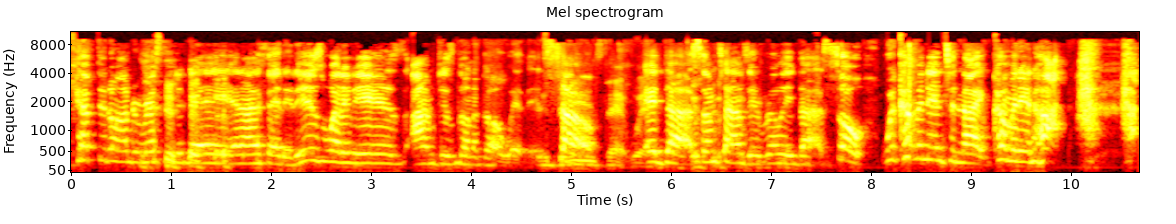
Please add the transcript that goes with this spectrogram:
kept it on the rest of the day, and I said, "It is what it is. I'm just gonna go with it." it So it does. Sometimes it really does. So we're coming in tonight, coming in hot. hot, hot,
